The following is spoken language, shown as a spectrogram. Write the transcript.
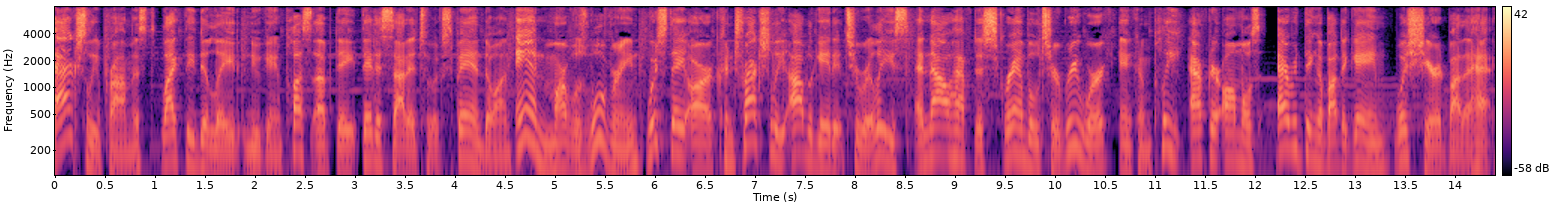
actually promised, like the delayed New Game Plus update they decided to expand on, and Marvel's Wolverine which they are contractually obligated to release and now have to scramble to rework and complete after almost everything about the game was shared by the hack.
